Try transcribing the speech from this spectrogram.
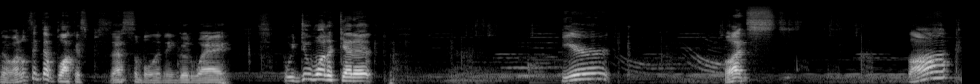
No, I don't think that block is possessible in any good way. But We do want to get it here. Well, that's locked.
